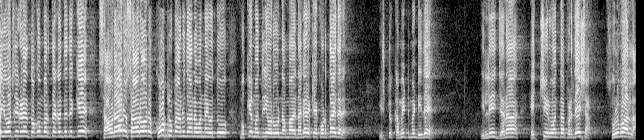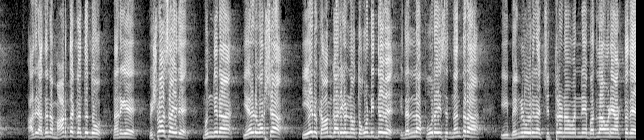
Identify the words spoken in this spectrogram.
ಯೋಜನೆಗಳನ್ನು ತಗೊಂಡ್ಬರ್ತಕ್ಕಂಥದ್ದಕ್ಕೆ ಸಾವಿರಾರು ಸಾವಿರಾರು ಕೋಟಿ ರೂಪಾಯಿ ಅನುದಾನವನ್ನು ಇವತ್ತು ಮುಖ್ಯಮಂತ್ರಿಯವರು ನಮ್ಮ ನಗರಕ್ಕೆ ಕೊಡ್ತಾ ಇದ್ದಾರೆ. ಇಷ್ಟು ಕಮಿಟ್ಮೆಂಟ್ ಇದೆ. ಇಲ್ಲಿ ಜನ ಹೆಚ್ಚಿರುವಂಥ ಪ್ರದೇಶ ಸುಲಭ ಅಲ್ಲ. ಆದರೆ ಅದನ್ನು ಮಾಡ್ತಕ್ಕಂಥದ್ದು ನನಗೆ ವಿಶ್ವಾಸ ಇದೆ. ಮುಂದಿನ ಎರಡು ವರ್ಷ ಏನು ಕಾಮಗಾರಿಗಳು ನಾವು ತಗೊಂಡಿದ್ದೇವೆ, ಇದೆಲ್ಲ ಪೂರೈಸಿದ ನಂತರ ಈ ಬೆಂಗಳೂರಿನ ಚಿತ್ರಣವನ್ನೇ ಬದಲಾವಣೆ ಆಗ್ತದೆ.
